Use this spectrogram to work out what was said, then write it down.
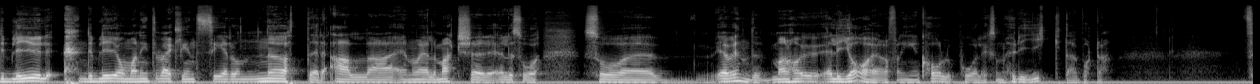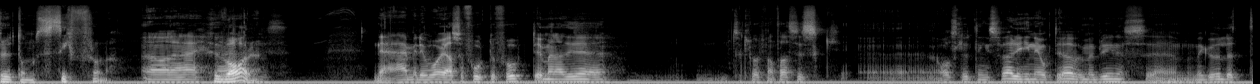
det blir ju det blir om man inte verkligen ser och nöter alla NHL-matcher eller så. Så eh, jag vet inte, man har eller jag har i alla fall ingen koll på liksom hur det gick där borta. Förutom siffrorna. Ja, nej. Hur nej, var det? Nej, men det var ju alltså fort och fort. Jag menar det är såklart fantastisk eh, avslutning i Sverige innan jag åkte över med Brynäs eh, med guldet.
